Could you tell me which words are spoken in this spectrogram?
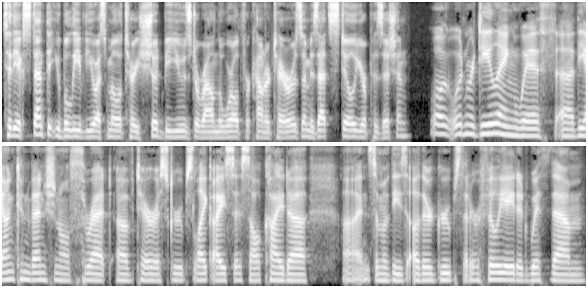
to the extent that you believe the US military should be used around the world for counterterrorism, is that still your position? Well, when we're dealing with uh, the unconventional threat of terrorist groups like ISIS, Al Qaeda, uh, and some of these other groups that are affiliated with them,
